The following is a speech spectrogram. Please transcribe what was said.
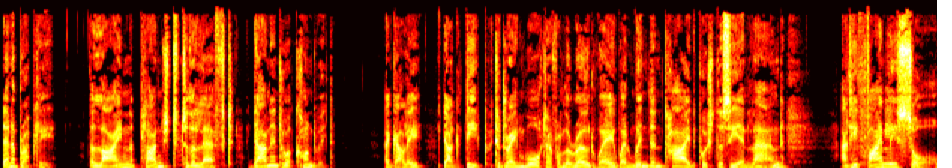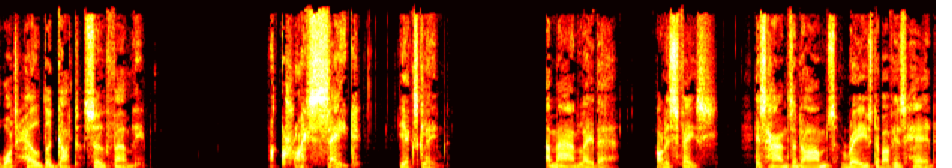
Then abruptly, the line plunged to the left down into a conduit, a gully dug deep to drain water from the roadway when wind and tide pushed the sea inland, and he finally saw what held the gut so firmly. For Christ's sake! he exclaimed. A man lay there, on his face, his hands and arms raised above his head,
